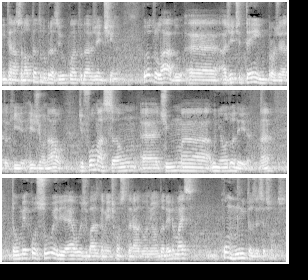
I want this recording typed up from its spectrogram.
internacional, tanto do Brasil quanto da Argentina. Por outro lado, é, a gente tem um projeto aqui regional de formação é, de uma união aduaneira. Né? Então, o Mercosul ele é hoje basicamente considerado uma união aduaneira, mas com muitas exceções.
